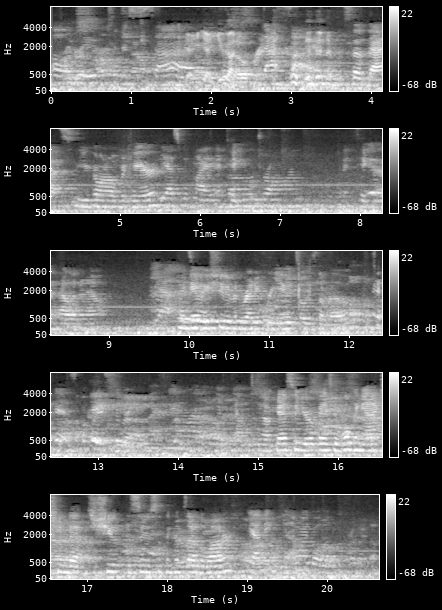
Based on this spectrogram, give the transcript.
I'll move oh, to the side. Yeah, yeah, you got over it. That side. So that's you're going over here yes, with my And take- bow drawn. and taking the paladin out. Yeah. I knew we should have been ready for you. It's always the rogue. It is always the road. Okay, so you're basically holding action to shoot as soon as something comes out of the water. Yeah, I mean, I want to go a little further though.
